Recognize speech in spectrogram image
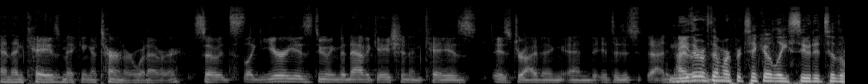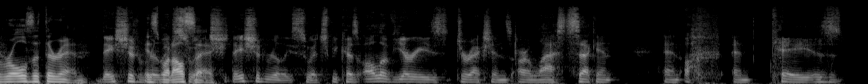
and then Kei is making a turn or whatever. So it's like Yuri is doing the navigation and Kei is is driving, and it is uh, Neither, of them are particularly suited to the roles that they're in. They should really is what I'll say. switch. They should really switch because all of Yuri's directions are last second, and and Kei is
